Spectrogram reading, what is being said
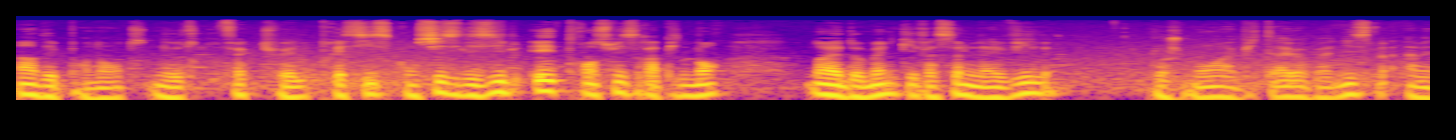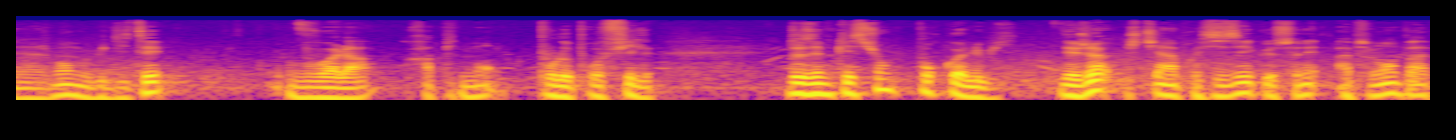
indépendante, neutre, factuelle, précise, concise, lisible et transmise rapidement dans les domaines qui façonnent la ville, logement, habitat, urbanisme, aménagement, mobilité. Voilà, rapidement, pour le profil. Deuxième question, pourquoi lui? Déjà, je tiens à préciser que ce n'est absolument pas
